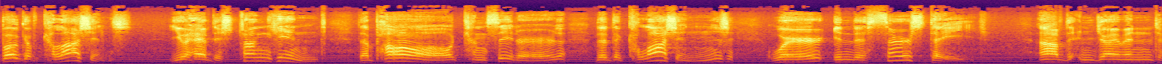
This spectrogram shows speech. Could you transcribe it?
book of Colossians. You have the strong hint that Paul considered that the Colossians were in the third stage of the enjoyment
